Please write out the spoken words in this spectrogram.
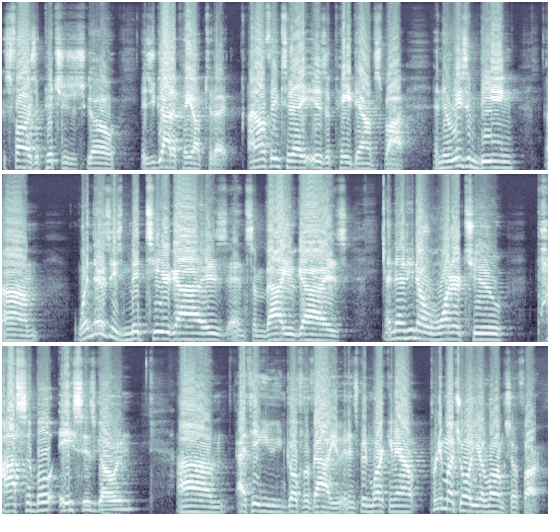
as far as the pitchers go, is you got to pay up today. I don't think today is a pay down spot. And the reason being, um, when there's these mid tier guys and some value guys, and then, you know, one or two possible aces going, um, I think you can go for value, and it's been working out pretty much all year long so far.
